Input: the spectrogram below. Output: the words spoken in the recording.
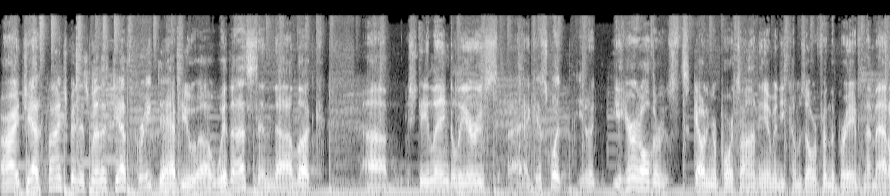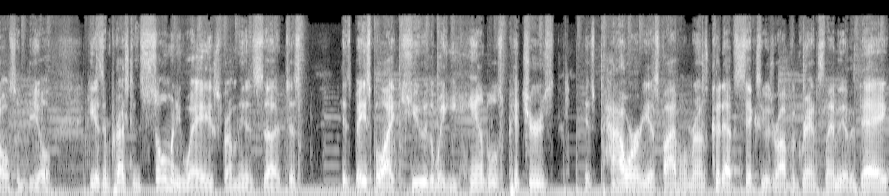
All right, Jess Kleinschmidt is with us. Jess, great to have you uh, with us. And uh, look, Um, Shea Langeliers, I guess what you know, you hear all the scouting reports on him, and he comes over from the Braves and that Matt Olson deal. He has impressed in so many ways, from his uh, just his baseball IQ, the way he handles pitchers, his power. He has five home runs, could have six. He was robbed of a grand slam the other day.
